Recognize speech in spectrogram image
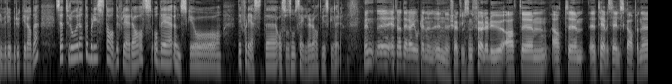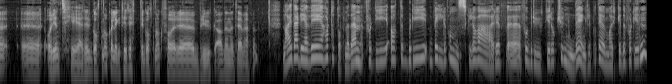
ivrig bruker av det. Så jeg tror at det blir stadig flere av oss, og det ønsker jo de fleste også som selger det, at vi skal gjøre. Men eh, etter at dere har gjort denne undersøkelsen, føler du at, at TV-selskapene orienterer godt nok og legger til rette godt nok for bruk av denne TV-appen? Nei, det er det vi har tatt opp med dem. Fordi at det blir veldig vanskelig å være eh, forbruker og kunde egentlig på TV-markedet for tiden.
